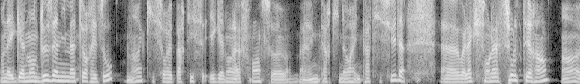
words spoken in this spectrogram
On a également deux animateurs réseau hein, qui se répartissent également la France, bah, une partie nord et une partie sud. voilà, qui sont là sur le terrain hein,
